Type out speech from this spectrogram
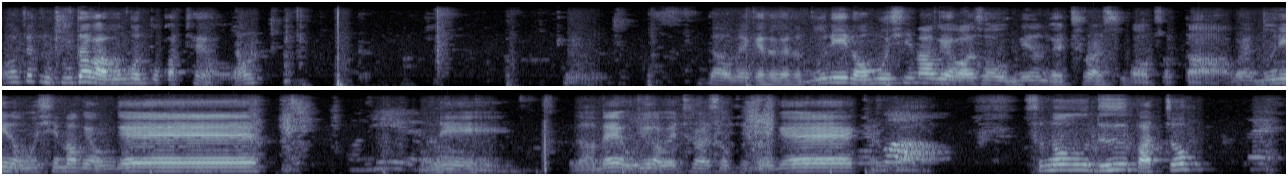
어쨌든 둘 다 가본 건 똑같아요. 그 다음에 계속해서 눈이 너무 심하게 와서 우리는 외출할 수가 없었다. 왜 눈이 너무 심하게 온게 눈이 그 다음에 우리가 외출할 수 없었던 게 결과 snowed 봤죠? 네.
